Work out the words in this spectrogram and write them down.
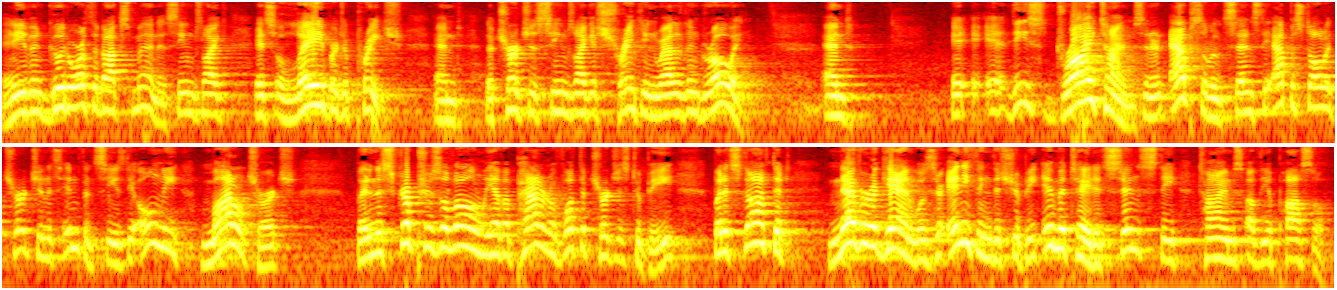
And even good Orthodox men, it seems like it's a labor to preach, and the churches seems like it's shrinking rather than growing. And it, it, these dry times, in an absolute sense, the apostolic church in its infancy is the only model church. But in the scriptures alone, we have a pattern of what the church is to be. But it's not that never again was there anything that should be imitated since the times of the apostle.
